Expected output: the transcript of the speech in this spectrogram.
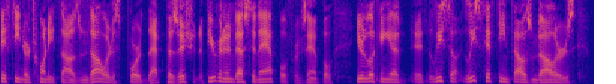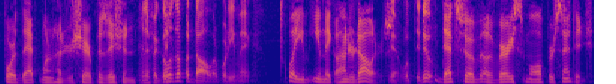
fifteen or twenty thousand dollars for that position. If you're going to invest in Apple, for example, you're looking at at least uh, at least fifteen thousand dollars for that 100 share position. And if it goes up a dollar, what do you make? Well, you you make hundred dollars. Yeah, whoop de doo. That's a, a very small percentage.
